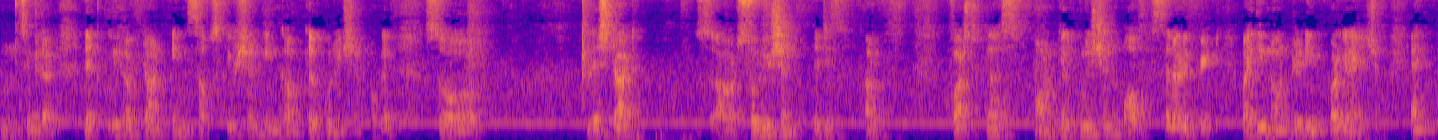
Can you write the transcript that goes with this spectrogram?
um, similar that we have done in subscription income calculation okay? So let's start our solution that is our first class on calculation of salary paid by the non-trading organization. And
